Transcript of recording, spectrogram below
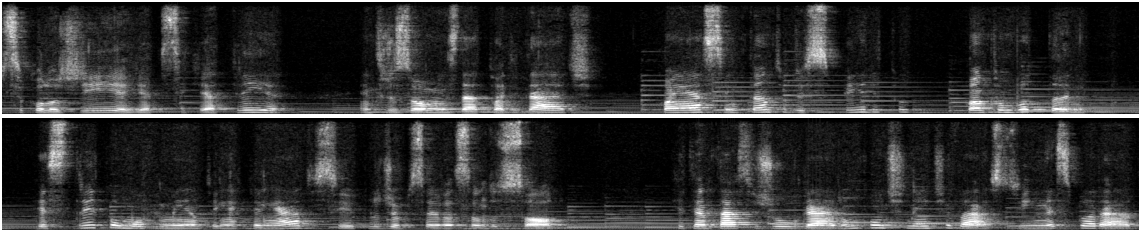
Psicologia e a psiquiatria, entre os homens da atualidade, conhecem tanto do espírito quanto um botânico, restrito ao movimento em acanhado círculo de observação do solo, que tentasse julgar um continente vasto e inexplorado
